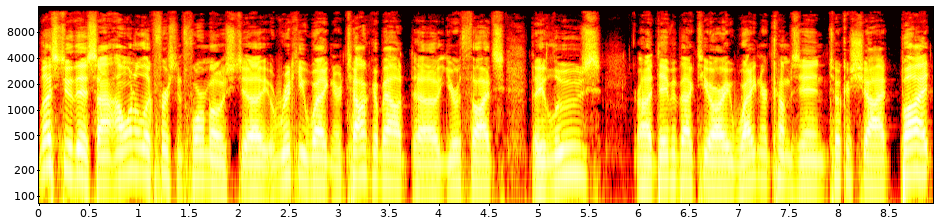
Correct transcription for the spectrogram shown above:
let's do this. I, I, want to look first and foremost, uh, Ricky Wagner. Talk about uh, your thoughts. They lose uh, David Bakhtiari. Wagner comes in, took a shot, but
